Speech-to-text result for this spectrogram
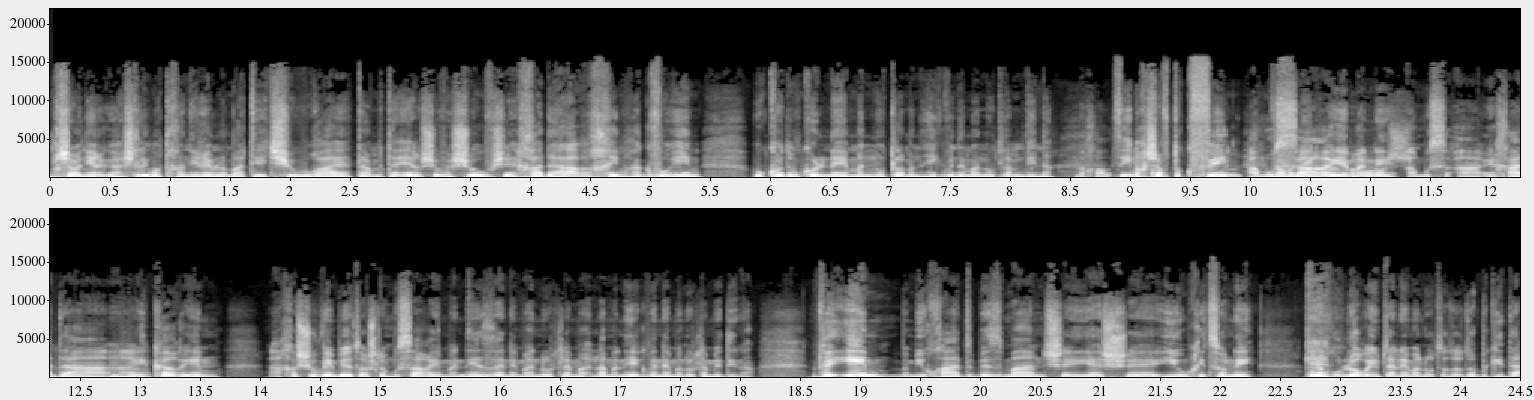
עכשיו אני רגע אשלים אותך, נראה אם למדתי את שיעוריי, אתה מתאר שוב ושוב שאחד הערכים הגבוהים הוא קודם כל נאמנות למנהיג ונאמנות למדינה. נכון? אז אם עכשיו תוקפים, המוסר הימני, בראש, המוס... ה- אחד מהמם. העיקרים החשובים ביותר של המוסר הימני זה נאמנות למ- למנהיג ונאמנות למדינה. ואם במיוחד בזמן שיש אה, איום חיצוני, כן. אנחנו לא רואים את הנאמנות הזאת, זו בגידה.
